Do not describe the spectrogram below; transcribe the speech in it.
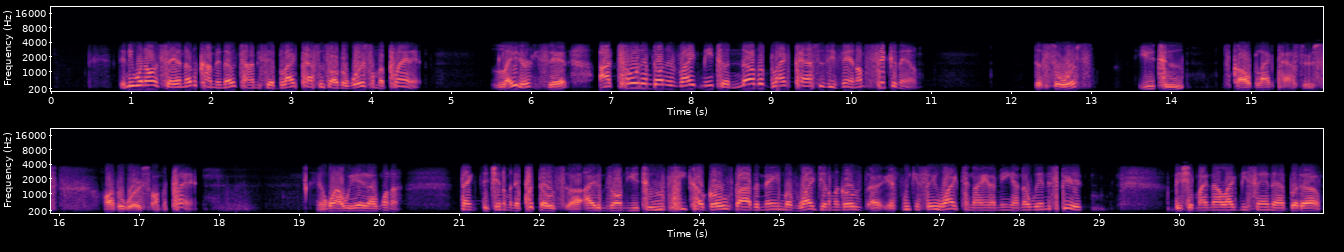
Then he went on to say another comment another time. He said, Black pastors are the worst on the planet. Later, he said, I told him don't invite me to another black pastors event. I'm sick of them. The source, YouTube, it's called Black Pastors are the worst on the planet. And while we're at it, I want to thank the gentleman that put those uh, items on YouTube. He goes by the name of White Gentleman. Goes uh, if we can say white tonight. I mean, I know we're in the spirit. Bishop might not like me saying that, but uh,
